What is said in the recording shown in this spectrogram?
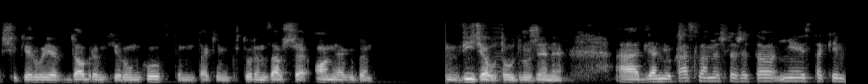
się kieruje w dobrym kierunku, w tym takim, którym zawsze on jakby widział tą drużynę. A dla Newcastle myślę, że to nie jest takie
